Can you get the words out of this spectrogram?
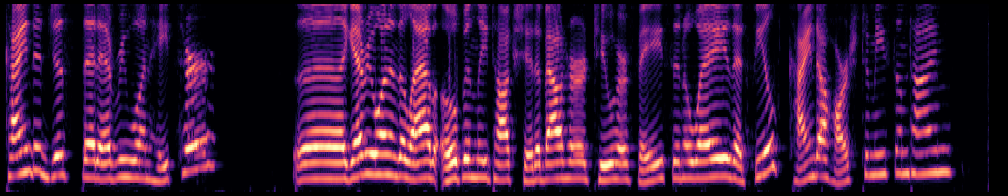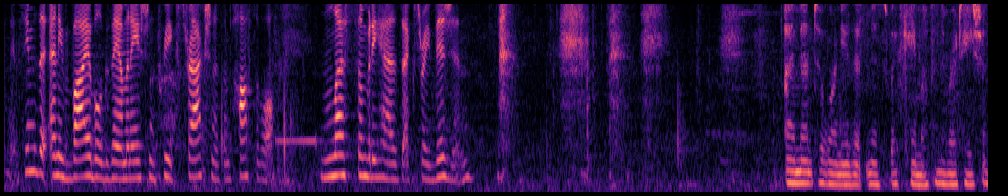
kinda just that everyone hates her. Uh, like everyone in the lab openly talks shit about her to her face in a way that feels kinda harsh to me sometimes. It seems that any viable examination pre extraction is impossible unless somebody has x ray vision. I meant to warn you that Miss Wick came up in the rotation.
